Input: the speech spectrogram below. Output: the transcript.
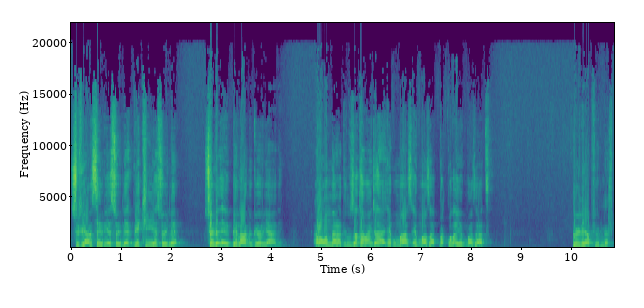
Süfyan-ı Sevri'ye söyle, Veki'ye söyle. Söyle de belanı gör yani. Ama onlara dil uzatamayınca Ebu Maz. Ebu Maz'ı atmak kolay, Ebu Maz'ı at. Böyle yapıyorlar.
